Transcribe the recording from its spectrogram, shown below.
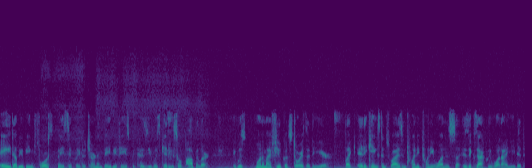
AEW being forced basically to turn him babyface because he was getting so popular. It was one of my feel good stories of the year. Like Eddie Kingston's rise in 2021 is is exactly what I needed.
